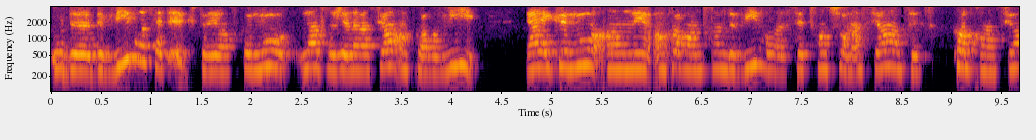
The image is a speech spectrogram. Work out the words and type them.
ou de, vivre cette expérience que nous, notre génération encore vit, et que nous, on est encore en train de vivre cette transformation, cette compréhension.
